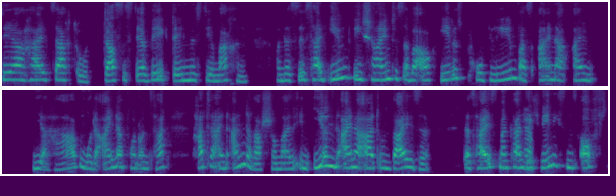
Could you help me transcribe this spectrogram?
der halt sagt, oh, das ist der Weg, den müsst ihr machen. Und das ist halt irgendwie scheint es aber auch jedes Problem, was einer einem wir haben oder einer von uns hat, hatte ein anderer schon mal in irgendeiner Art und Weise. Das heißt, man kann ja. sich wenigstens oft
